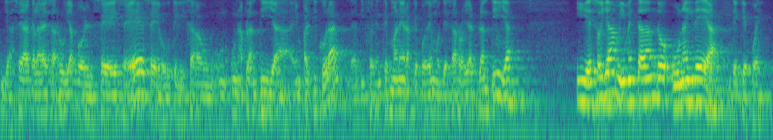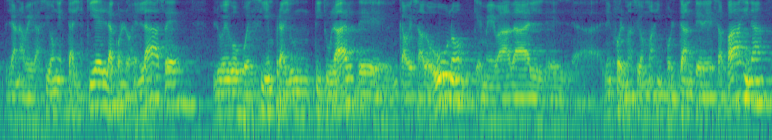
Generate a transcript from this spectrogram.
ya sea que la desarrolla por CSS o utiliza una plantilla en particular, de diferentes maneras que podemos desarrollar plantilla y eso ya a mí me está dando una idea de que pues la navegación está a la izquierda con los enlaces, luego pues siempre hay un titular de encabezado 1 que me va a dar la, información más importante de esa página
